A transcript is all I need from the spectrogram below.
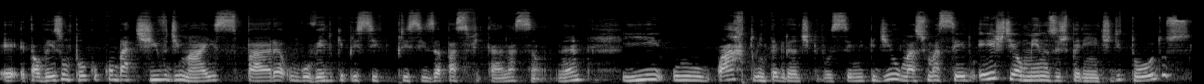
é, talvez um pouco combativo demais para um governo que precisa pacificar a nação. Né? E o quarto integrante que você me pediu, Márcio Macedo, este é o menos experiente de todos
